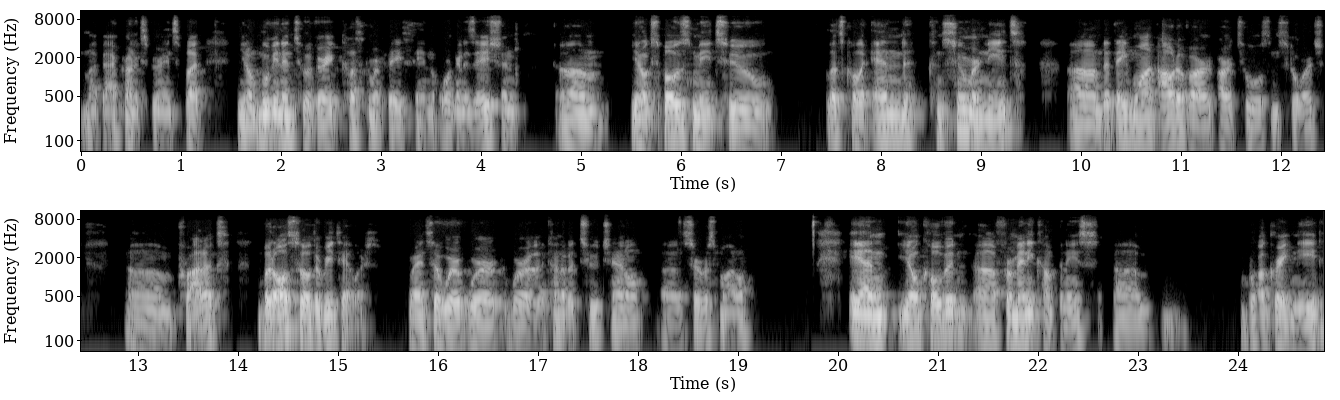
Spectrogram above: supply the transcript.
my background experience. But you know, moving into a very customer facing organization, um, you know, exposed me to let's call it end consumer needs um, that they want out of our our tools and storage um, products, but also the retailers. Right, so we're we're we're a kind of a two channel uh, service model. And you know, COVID uh, for many companies um, brought great need,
